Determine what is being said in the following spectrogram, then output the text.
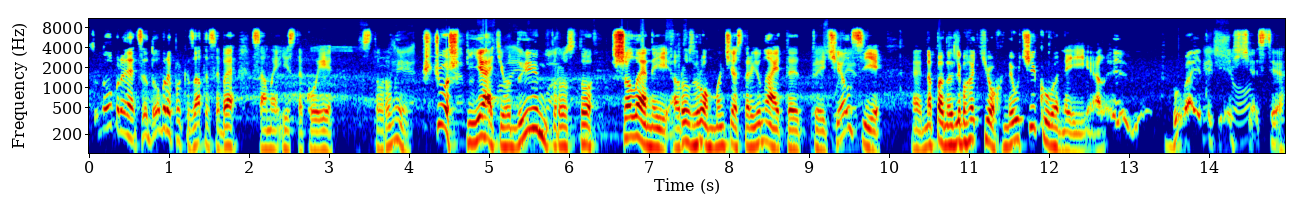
це добре, це добре показати себе саме із такої сторони. Що ж, 5-1, просто шалений розгром Манчестер Юнайтед Челсі. Е, Напевно, для багатьох неочікуваний, але буває таке щастя.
